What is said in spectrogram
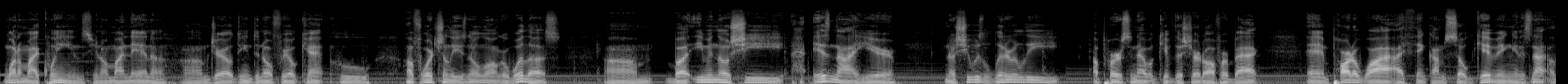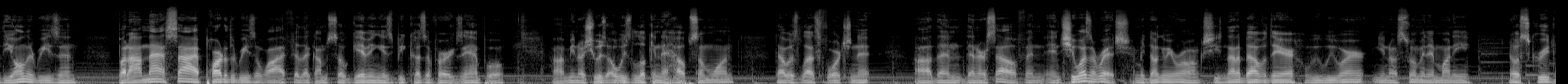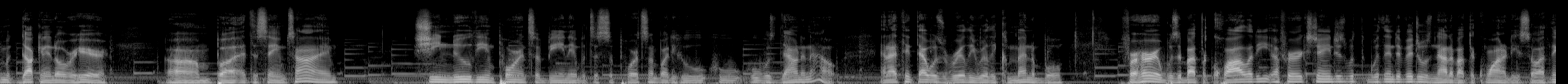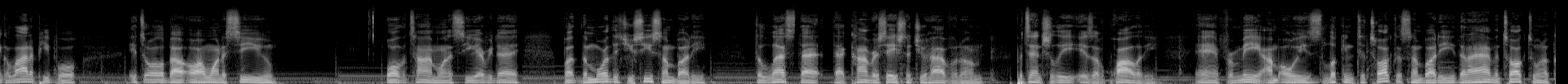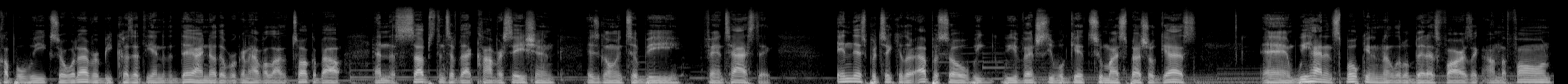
one of my queens, you know, my nana, um, Geraldine D'Onofrio Kent, who unfortunately is no longer with us. Um, but even though she is not here, you know, she was literally a person that would give the shirt off her back. And part of why I think I'm so giving, and it's not the only reason, but on that side, part of the reason why I feel like I'm so giving is because of her example. Um, you know, she was always looking to help someone that was less fortunate uh, than than herself, and and she wasn't rich. I mean, don't get me wrong, she's not a Belvedere. We we weren't you know swimming in money, no Scrooge McDucking it over here. Um, but at the same time, she knew the importance of being able to support somebody who who who was down and out, and I think that was really really commendable for her it was about the quality of her exchanges with with individuals not about the quantity. So i think a lot of people it's all about oh i want to see you all the time. I want to see you every day. But the more that you see somebody the less that that conversation that you have with them potentially is of quality. And for me i'm always looking to talk to somebody that i haven't talked to in a couple weeks or whatever because at the end of the day i know that we're going to have a lot to talk about and the substance of that conversation is going to be fantastic in this particular episode, we we eventually will get to my special guest, and we hadn't spoken in a little bit as far as like on the phone.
